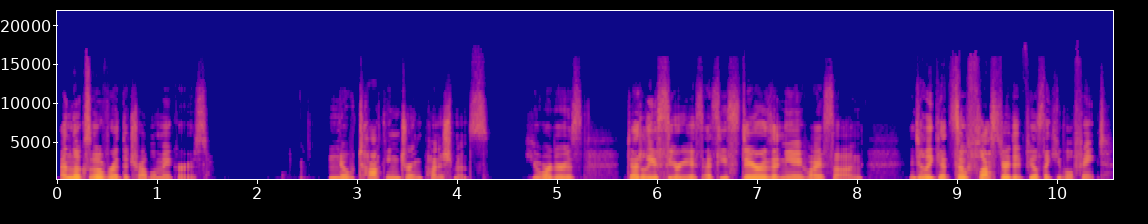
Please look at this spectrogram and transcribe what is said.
and looks over at the troublemakers. No talking during punishments, he orders, deadly serious as he stares at Nie Huaisang until he gets so flustered it feels like he will faint.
